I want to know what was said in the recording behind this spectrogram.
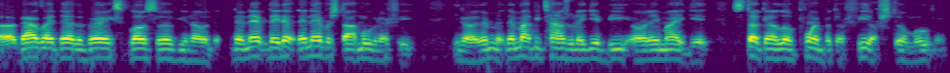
uh, guys like that, they're very explosive. You know, they never they they never stop moving their feet. You know, there, there might be times where they get beat or they might get stuck in a little point, but their feet are still moving.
